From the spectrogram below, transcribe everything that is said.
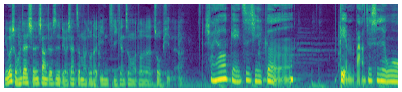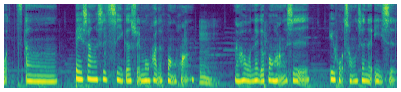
你为什么会在身上就是留下这么多的印记跟这么多的作品呢？想要给自己一个点吧，就是我嗯、呃、背上是刺一个水墨画的凤凰，嗯，然后我那个凤凰是浴火重生的意思。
